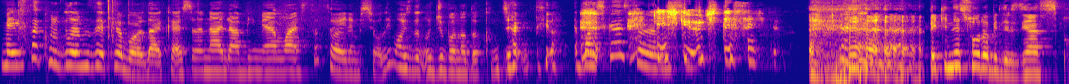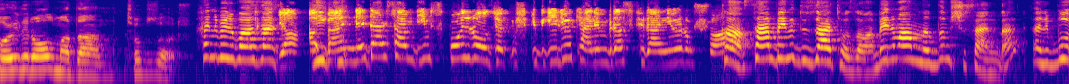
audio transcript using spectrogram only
Melisa kurgularımızı yapıyor bu arada arkadaşlar. Hani hala bilmeyen varsa söylemiş olayım. O yüzden ucu bana dokunacak diyor. E başka soralım? Keşke 3 deseydim. Peki ne sorabiliriz? Yani spoiler olmadan çok zor. Hani böyle bazen Ya ilk... ben ne dersem diyeyim spoiler olacakmış gibi geliyor. Kendimi biraz frenliyorum şu an. Tamam sen beni düzelt o zaman. Benim anladığım şu senden. Hani bu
